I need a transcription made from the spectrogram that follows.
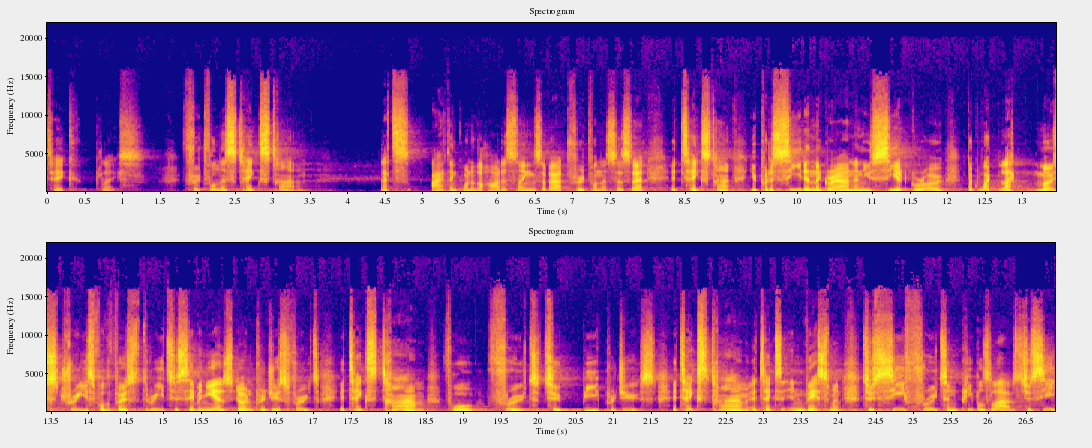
take place. Fruitfulness takes time. That's I think one of the hardest things about fruitfulness is that it takes time. You put a seed in the ground and you see it grow, but what, like most trees, for the first three to seven years, don't produce fruit. It takes time for fruit to be produced. It takes time, it takes investment to see fruit in people's lives, to see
